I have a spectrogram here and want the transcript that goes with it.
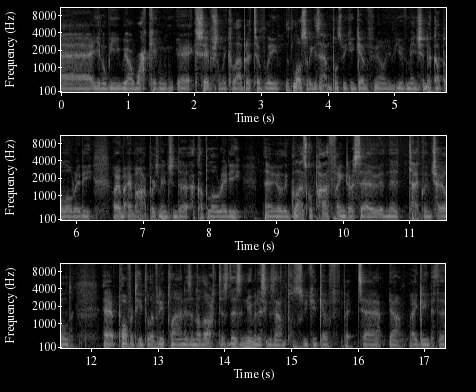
uh, you know we, we are working uh, exceptionally collaboratively there's lots of examples we could give you know you've mentioned a couple already or Emma Harper's mentioned a, a couple already uh, you know the Glasgow Pathfinder set out in the Tackling Child uh, Poverty Delivery Plan is another there's, there's numerous examples we could give but uh, yeah I agree with the,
